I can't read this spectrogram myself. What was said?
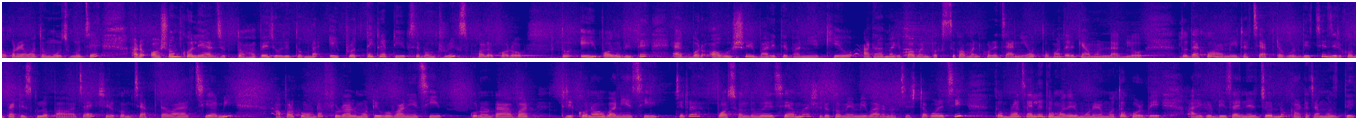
দোকানের মতো মুচমুচে আর অসংখ্য লেয়ারযুক্ত হবে যদি তোমরা এই প্রত্যেকটা টিপস এবং ট্রিক্স ফলো করো। তো এই পদ্ধতিতে একবার অবশ্যই বাড়িতে বানিয়ে খেয়েও আর আমাকে কমেন্ট বক্সে কমেন্ট করে জানিও তোমাদের কেমন লাগল। তো দেখো, আমি এটা চ্যাপটা করে দিচ্ছি, যেরকম প্যাটিসগুলো পাওয়া যায়, সেরকম চ্যাপটা বানাচ্ছি আমি। আবার কোনোটা ফ্লোরাল মোটিভও বানিয়েছি, কোনোটা আবার ত্রিকোণাও বানিয়েছি, যেটা পছন্দ হয়েছে আমার, সেরকমই আমি বানানোর চেষ্টা করেছি। তোমরা চাইলে তোমাদের মনের মতো করবে। আর একটু ডিজাইনের জন্য কাঁটা চামচ দিয়ে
